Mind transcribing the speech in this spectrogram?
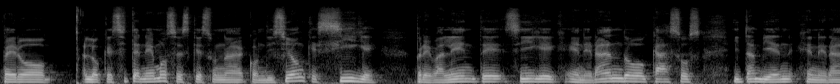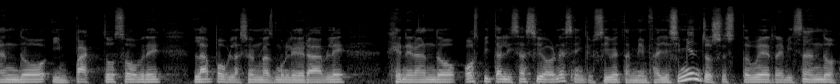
Pero lo que sí tenemos es que es una condición que sigue prevalente, sigue generando casos y también generando impacto sobre la población más vulnerable generando hospitalizaciones e inclusive también fallecimientos. Estuve revisando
